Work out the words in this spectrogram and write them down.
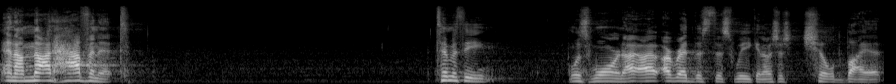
and I'm not having it. Timothy was warned. I, I, read this this week and I was just chilled by it.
